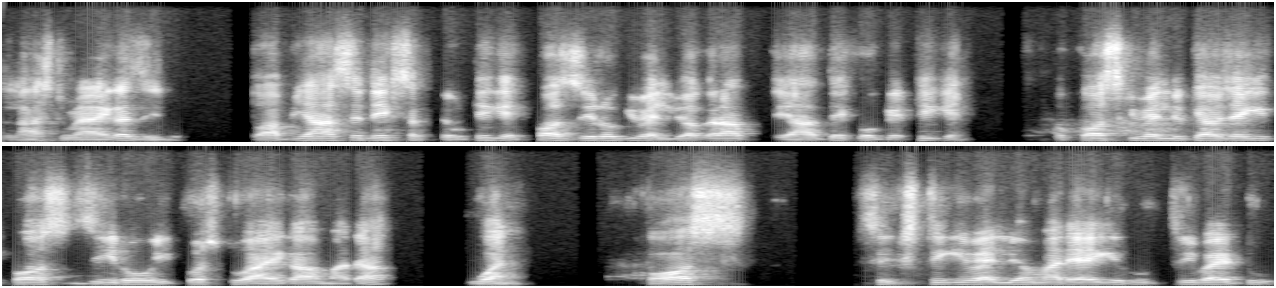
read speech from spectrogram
लास्ट में आएगा ज़ीरो तो आप यहाँ से देख सकते हो, ठीक है? कॉस ज़ीरो की वैल्यू अगर आप यहाँ देखोगे, ठीक है? तो कॉस की वैल्यू क्या हो जाएगी? कॉस ज़ीरो इक्व टू आएगा हमारा वन कॉस सिक्सटी की वैल्यू हमारी आएगी root three by two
